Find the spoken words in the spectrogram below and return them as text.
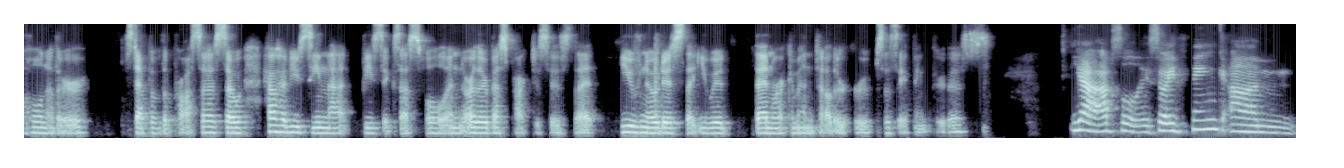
whole nother step of the process. So how have you seen that be successful? And are there best practices that you've noticed that you would then recommend to other groups as they think through this? Yeah, absolutely. So I think um,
